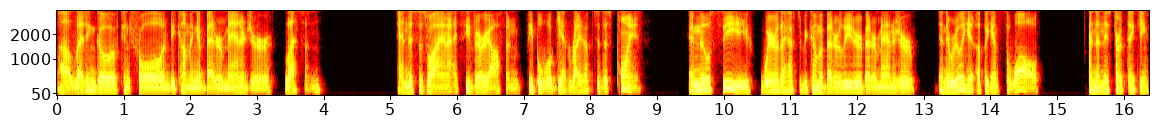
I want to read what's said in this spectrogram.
uh, letting go of control and becoming a better manager lesson. And this is why, and I see very often people will get right up to this point and they'll see where they have to become a better leader, better manager, and they really get up against the wall. And then they start thinking,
